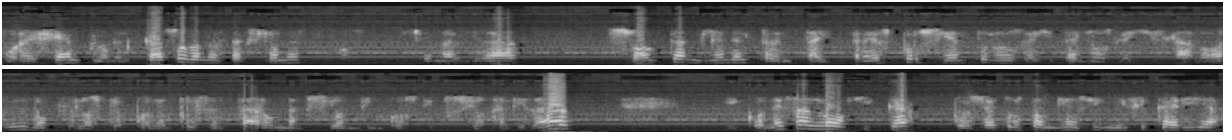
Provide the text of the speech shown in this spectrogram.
por ejemplo, en el caso de las acciones de constitucionalidad, son también el 33% de los, de los legisladores los que pueden presentar una acción de inconstitucionalidad con esa lógica, pues esto también significaría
